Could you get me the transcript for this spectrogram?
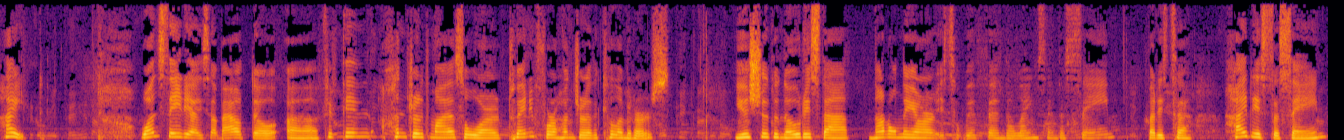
height. One stadia is about uh, 1500 miles or 2400 kilometers. You should notice that not only are its width and the length and the same, but its uh, height is the same.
